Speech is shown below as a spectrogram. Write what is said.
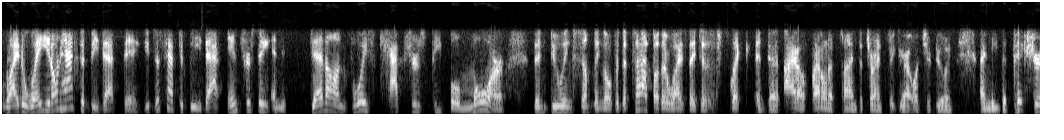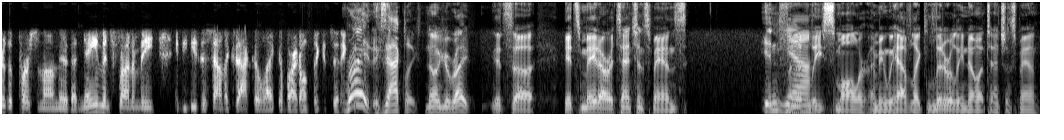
right away, you don't have to be that big. You just have to be that interesting and dead on voice captures people more than doing something over the top. Otherwise, they just flick and I don't. I don't have time to try and figure out what you're doing. I need the picture of the person on there, the name in front of me, and you need to sound exactly like them, or I don't think it's any. Right, exactly. No, you're right. It's uh it's made our attention spans infinitely smaller. I mean, we have like literally no attention span.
